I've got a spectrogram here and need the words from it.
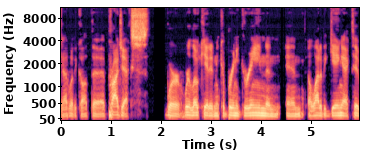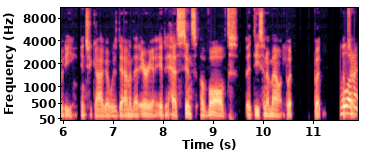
God, what do they call it? The projects were were located in Cabrini Green, and and a lot of the gang activity in Chicago was down in that area. It has since evolved a decent amount, but but Well, and I,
